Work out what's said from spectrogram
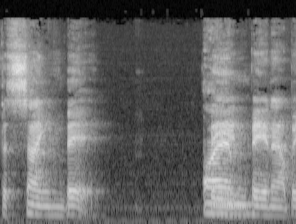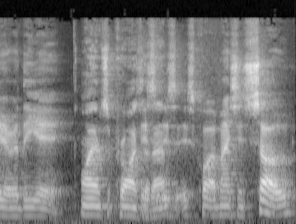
the same beer I being, am being our beer of the year. I am surprised at It's, that. it's, it's quite amazing. So,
